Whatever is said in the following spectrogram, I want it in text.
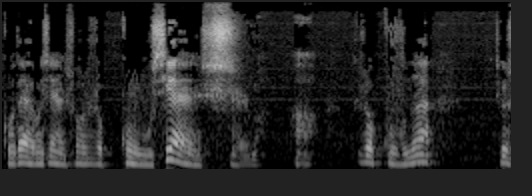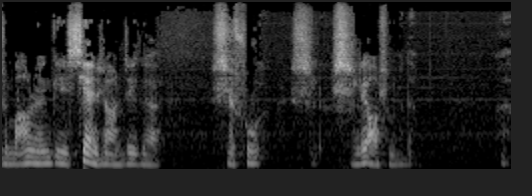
古代文献说是古献史嘛，啊，他说古呢就是盲人给献上这个史书史史料什么的，啊，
